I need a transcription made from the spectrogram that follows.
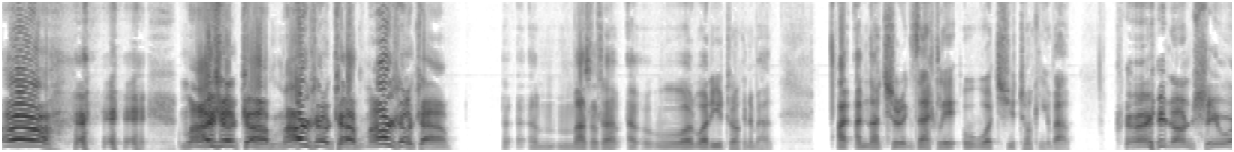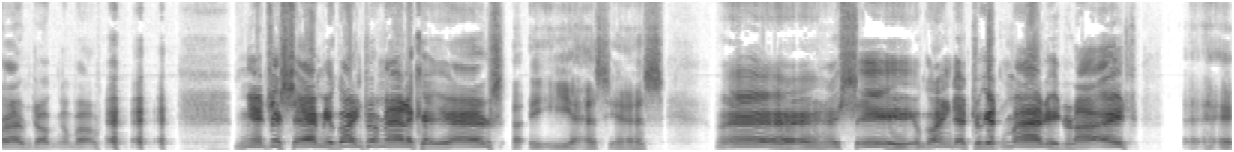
Oh, Mazel Tov, Mazel Tov, Mazel Tov. Uh, uh, Mazel Tov? Uh, what, what are you talking about? I, I'm not sure exactly what you're talking about. You don't see what I'm talking about. Mr. Sam, you're going to America, yes? Uh, yes, yes. Eh, I see. You're going there to get married, right? Uh,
